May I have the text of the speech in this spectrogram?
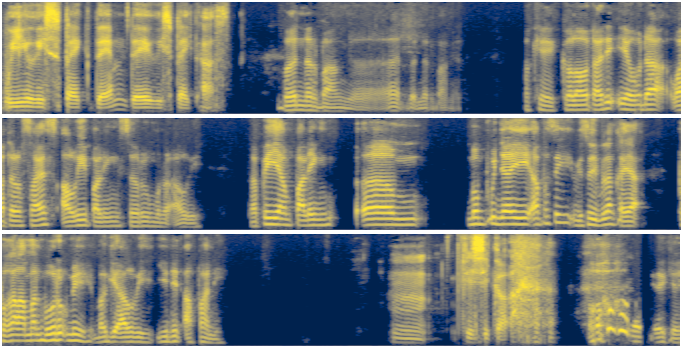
we respect them, they respect us. Bener banget, bener banget. Oke, kalau tadi ya udah water science Alwi paling seru menurut Alwi. Tapi yang paling em, mempunyai apa sih bisa dibilang kayak pengalaman buruk nih bagi Alwi. Unit apa nih? Hmm, fisika. Oh, oke oke.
